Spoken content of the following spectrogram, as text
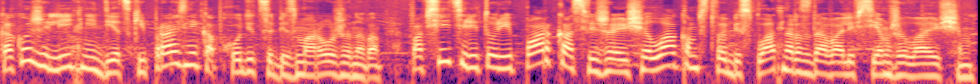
Какой же летний детский праздник обходится без мороженого? По всей территории парка освежающее лакомство бесплатно раздавали всем желающим.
